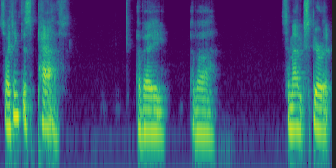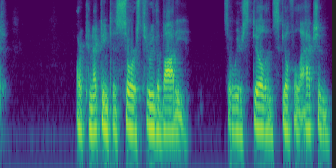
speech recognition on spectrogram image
So I think this path of a of a somatic spirit or connecting to source through the body so we're still in skillful action,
